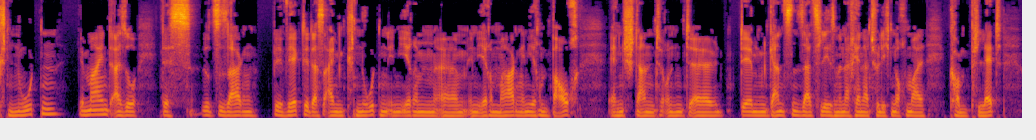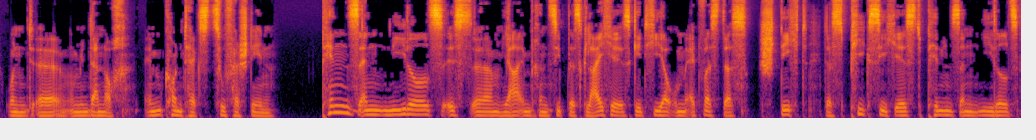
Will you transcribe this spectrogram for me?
Knoten gemeint, also das sozusagen bewirkte, dass ein Knoten in ihrem, ähm, in ihrem Magen, in ihrem Bauch entstand. Und äh, den ganzen Satz lesen wir nachher natürlich nochmal komplett und äh, um ihn dann noch im Kontext zu verstehen. Pins and Needles ist ähm, ja im Prinzip das gleiche. Es geht hier um etwas, das sticht, das pieksig ist. Pins and Needles,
